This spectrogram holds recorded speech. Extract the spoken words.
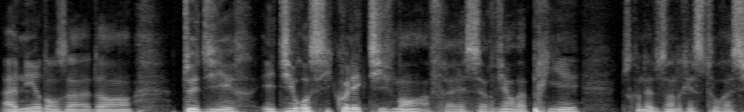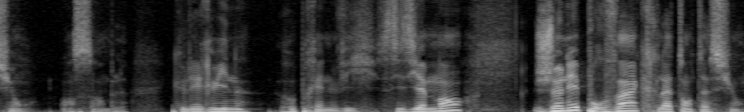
à venir dans, un, dans te dire et dire aussi collectivement, frères et sœurs, viens, on va prier parce qu'on a besoin de restauration ensemble, que les ruines reprennent vie. Sixièmement, jeûner pour vaincre la tentation.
